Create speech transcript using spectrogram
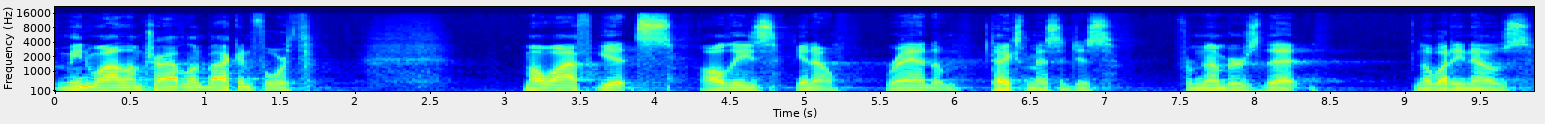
Meanwhile, I'm traveling back and forth. My wife gets all these, you know, random text messages from numbers that nobody knows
